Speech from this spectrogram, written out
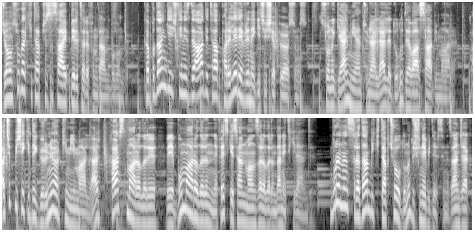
Jonsuga kitapçısı sahipleri tarafından bulundu. Kapıdan geçtiğinizde adeta paralel evrene geçiş yapıyorsunuz. Sonu gelmeyen tünellerle dolu devasa bir mağara. Açık bir şekilde görünüyor ki mimarlar, Karst mağaraları ve bu mağaraların nefes kesen manzaralarından etkilendi. Buranın sıradan bir kitapçı olduğunu düşünebilirsiniz ancak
